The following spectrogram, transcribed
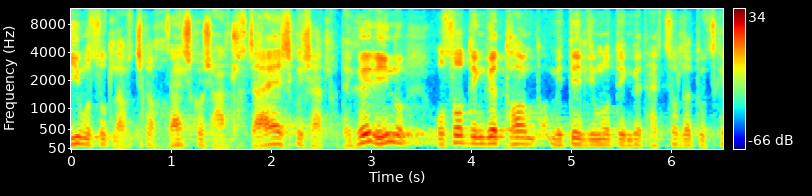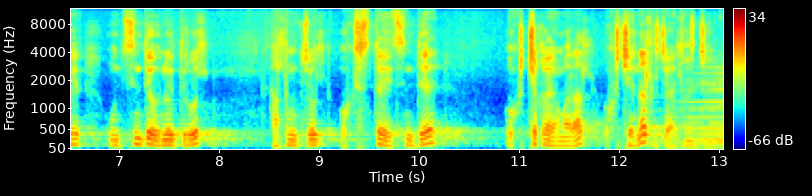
ийм улсууд л авч байгаа хэрэг Зайлшгүй шаардлага. зайлшгүй шаардлага. Тэгэхээр энэ улсууд ингээд тоонд мэдээлэл юмнуудыг ингээд харьцуулаад үзэхээр үндсэндээ өнөөдөр бол халамж бол өгсөстэй эзэндээ өгч байгаа юмараа л өгч яана л гэж ойлгож байна.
